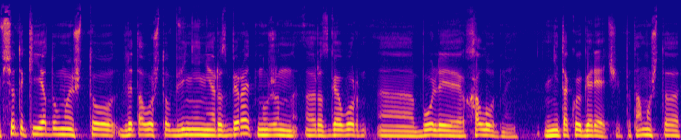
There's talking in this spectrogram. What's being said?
Все-таки я думаю, что для того, чтобы обвинение разбирать, нужен э, разговор э, более холодный, не такой горячий. Потому что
